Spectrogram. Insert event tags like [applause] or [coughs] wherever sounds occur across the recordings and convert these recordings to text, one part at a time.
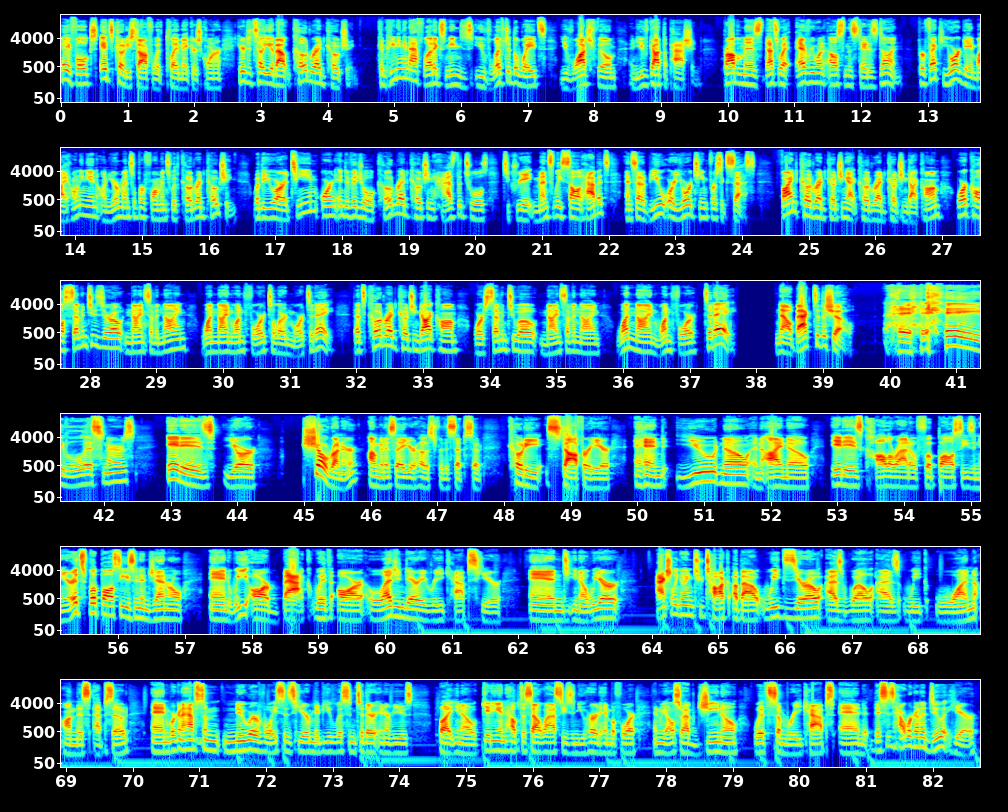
Hey folks, it's Kodey Stoffer with Playmakers Corner, here to tell you about Code Red Coaching. Competing in athletics means you've lifted the weights, you've watched film, and you've got the passion. Problem is, that's what everyone else in the state has done. Perfect your game by honing in on your mental performance with Code Red Coaching. Whether you are a team or an individual, Code Red Coaching has the tools to create mentally solid habits and set up you or your team for success. Find Code Red Coaching at coderedcoaching.com or call 720 979 1914 to learn more today. That's coderedcoaching.com or 720 979 1914 today. Now back to the show. Hey, hey, hey, listeners. It is your showrunner, I'm going to say your host for this episode, Kodey Stoffer here. And you know, and I know, it is Colorado football season here. It's football season in general and we are back with our legendary recaps here. And, you know, we are actually going to talk about week zero as well as week one on this episode. And we're going to have some newer voices here. Maybe you listened to their interviews. But, you know, Gideon helped us out last season. You heard him before. And we also have Gino with some recaps. And this is how we're going to do it here.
